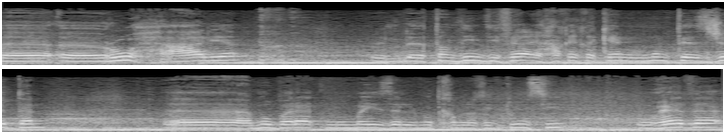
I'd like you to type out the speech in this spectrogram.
آه، آه، روح عالية. تنظيم دفاعي حقيقة كان ممتاز جدا. آه، مباراة مميزة للمنتخب التونسي. وهذا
